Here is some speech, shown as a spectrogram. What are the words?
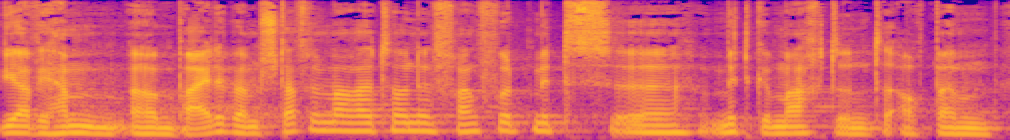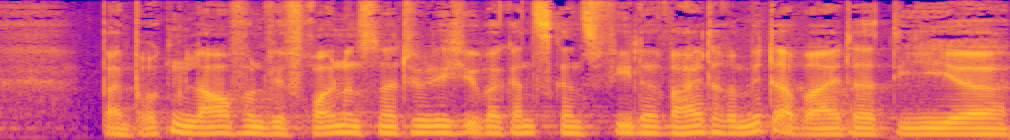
Ja, wir haben äh, beide beim Staffelmarathon in Frankfurt mit, äh, mitgemacht und auch beim, beim Brückenlauf. Und wir freuen uns natürlich über ganz, ganz viele weitere Mitarbeiter, die äh,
